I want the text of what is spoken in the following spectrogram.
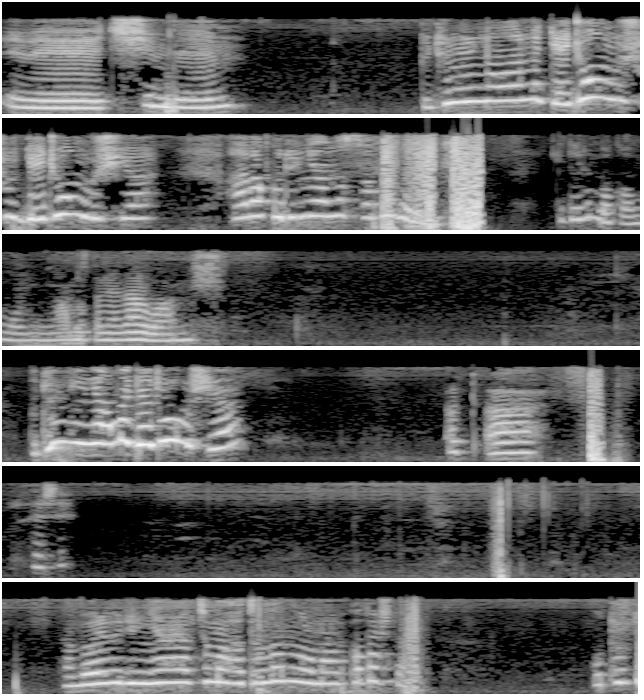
Evet şimdi bütün dünyalarında gece olmuş gece olmuş ya. Ha bak bu dünyanın sabah olmuş. Gidelim bakalım o dünyamızda neler varmış. Bütün dünyamda gece olmuş ya. Aa. Neyse. Ben böyle bir dünya yaptığımı hatırlamıyorum arkadaşlar. 30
